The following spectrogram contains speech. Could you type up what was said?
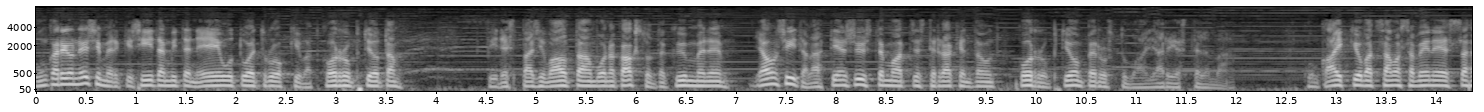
Unkari on esimerkki siitä, miten EU-tuet ruokkivat korruptiota. Fidesz pääsi valtaan vuonna 2010 ja on siitä lähtien systemaattisesti rakentanut korruptioon perustuvaa järjestelmää. Kun kaikki ovat samassa veneessä,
